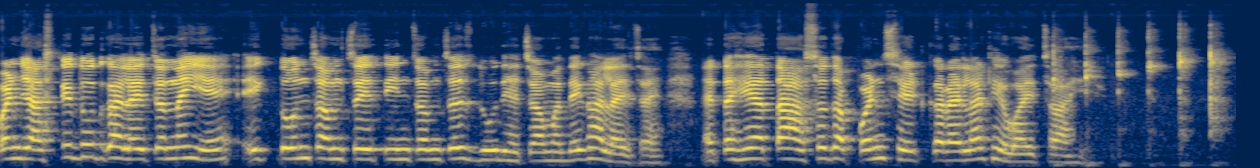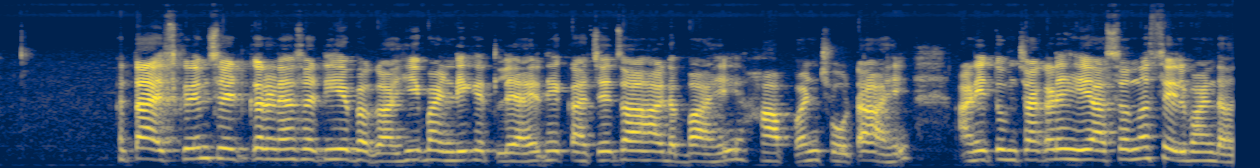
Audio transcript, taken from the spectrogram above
पण जास्ती दूध घालायचं नाही आहे एक दोन चमचे तीन चमचेच दूध ह्याच्यामध्ये घालायचं आहे. आता हे आता असंच आपण सेट करायला ठेवायचं आहे. आता आईस्क्रीम सेट करण्यासाठी हे बघा ही भांडी घेतली आहेत. हे काचेचा हा डबा आहे हा पण छोटा आहे. आणि तुमच्याकडे हे असं नसेल भांडं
